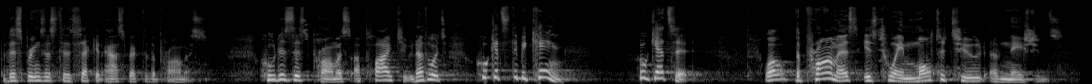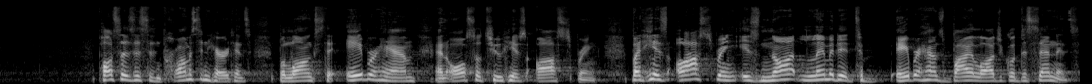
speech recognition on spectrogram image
But this brings us to the second aspect of the promise. Who does this promise apply to? In other words, who gets to be king? Who gets it? Well, the promise is to a multitude of nations. Paul says this in promised inheritance belongs to Abraham and also to his offspring. But his offspring is not limited to Abraham's biological descendants.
